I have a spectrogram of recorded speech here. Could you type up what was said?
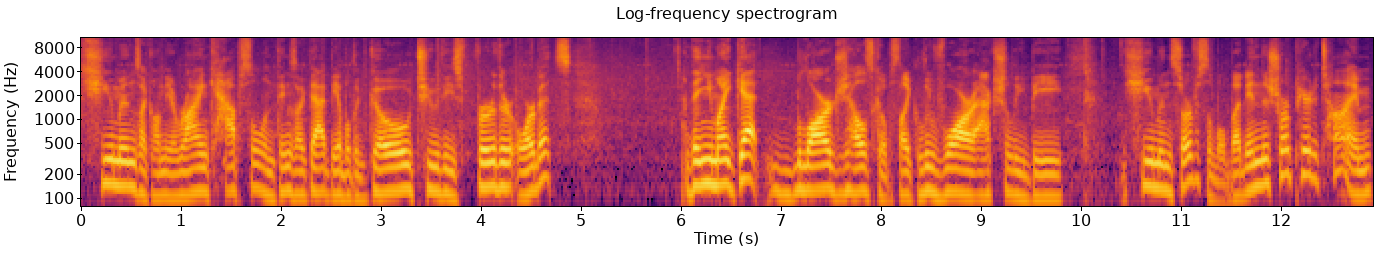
humans, like on the Orion capsule and things like that, be able to go to these further orbits, then you might get large telescopes like LUVOIR actually be human serviceable. But in this short period of time,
